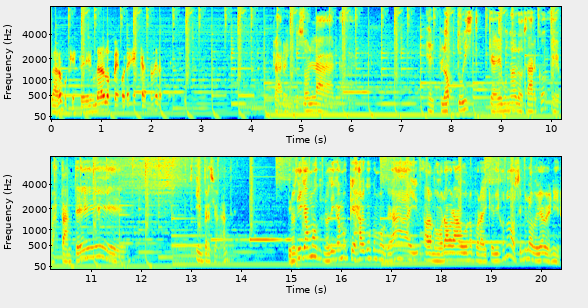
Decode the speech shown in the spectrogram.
Claro, porque este es uno de los mejores encantos de la serie. Claro, incluso la, el plot twist que hay en uno de los arcos es bastante impresionante. No digamos, no digamos que es algo como que ay, a lo mejor habrá uno por ahí que dijo, no, sí me lo veía venir.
